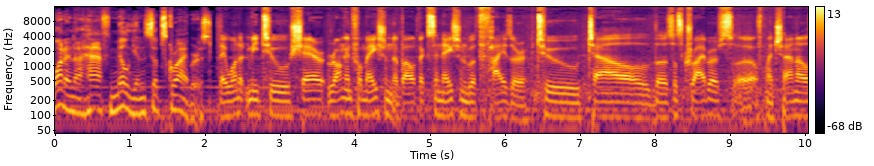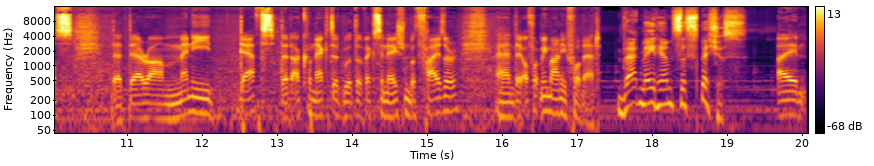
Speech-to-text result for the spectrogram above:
one and a half million subscribers. They wanted me to share wrong information about vaccination with Pfizer, to tell the subscribers uh, of my channels that there are many deaths that are connected with the vaccination with Pfizer, and they offered me money for that. That made him suspicious. I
